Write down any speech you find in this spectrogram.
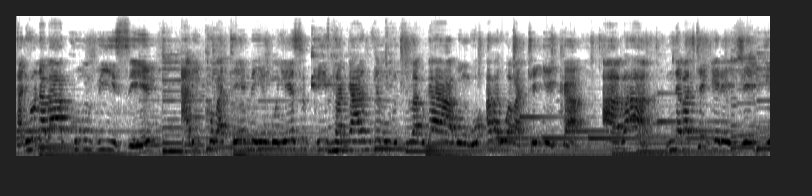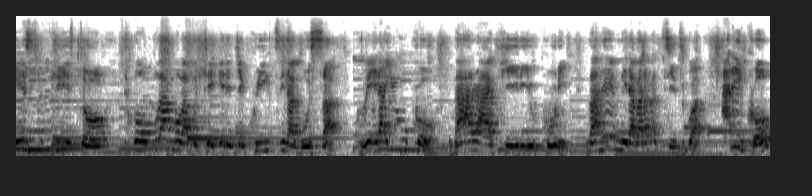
hariho n'abakumvise ariko batemeye ngo yesu kirisito aganze mu buzima bwabo ngo abe ari we abategeka aba n'abategereje yesu kirisito twovuga ngo bamutegereje ku izina gusa kubera yuko barakiriye ukuri baremera barabatizwa. Ariko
